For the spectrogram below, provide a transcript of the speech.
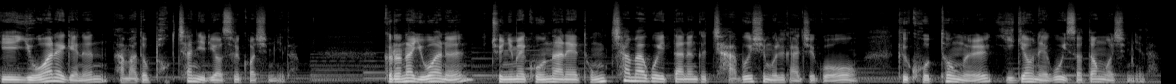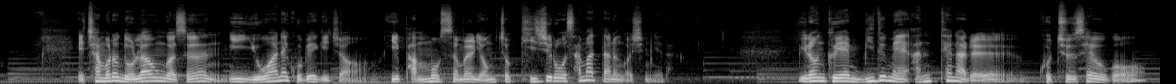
이 요한에게는 아마도 벅찬 일이었을 것입니다. 그러나 요한은 주님의 고난에 동참하고 있다는 그 자부심을 가지고 그 고통을 이겨내고 있었던 것입니다. 참으로 놀라운 것은 이 요한의 고백이죠. 이 밤모섬을 영적 기지로 삼았다는 것입니다. 이런 그의 믿음의 안테나를 고추 세우고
